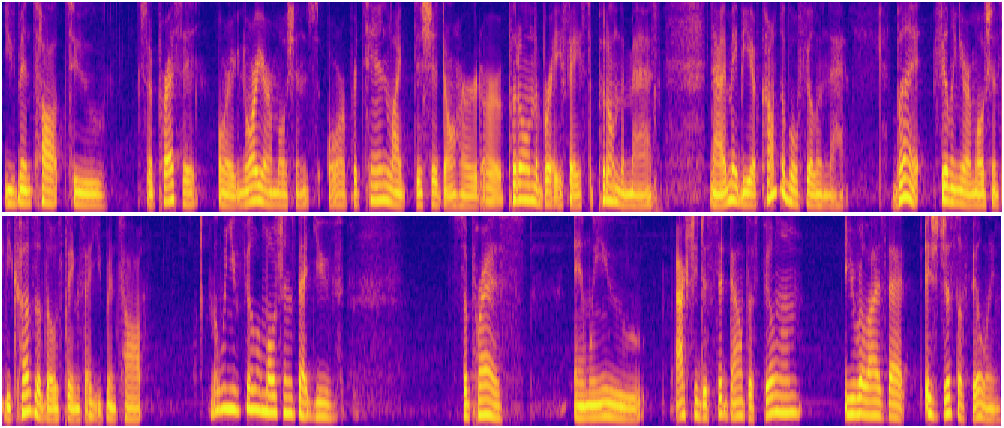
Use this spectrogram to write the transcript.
you've been taught to suppress it or ignore your emotions or pretend like this shit don't hurt or put on the brave face to put on the mask. Now, it may be uncomfortable feeling that, but feeling your emotions because of those things that you've been taught. But when you feel emotions that you've suppressed. And when you actually just sit down to feel them, you realize that it's just a feeling.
